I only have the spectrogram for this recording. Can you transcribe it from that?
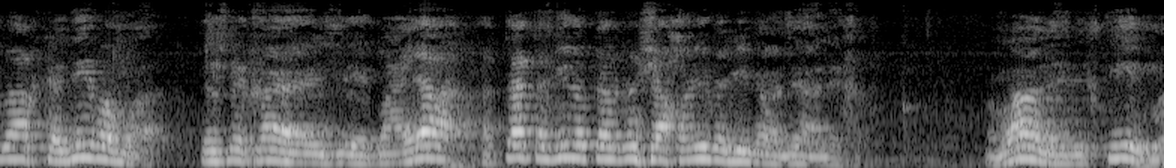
ואח קדיב אמרה. יש לך איזה בעיה, אתה תגיד אותה לפני שהאחרים יגידו על זה עליך. אמר לי, דכתיב?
